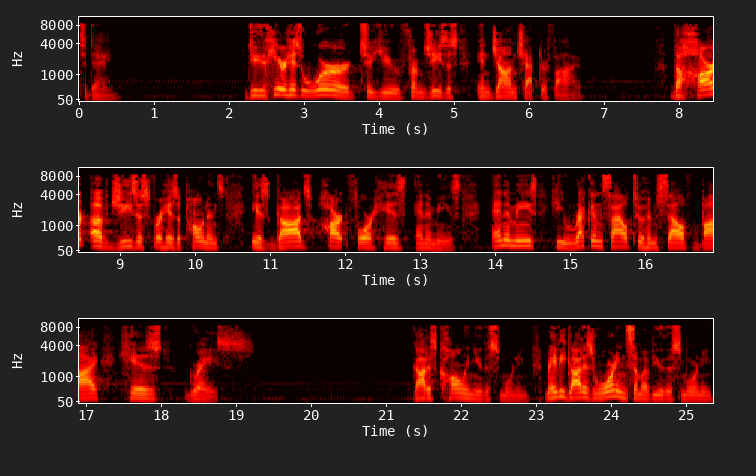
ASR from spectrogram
today? Do you hear his word to you from Jesus in John chapter 5? The heart of Jesus for his opponents is God's heart for his enemies. Enemies he reconciled to himself by his grace. God is calling you this morning. Maybe God is warning some of you this morning,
